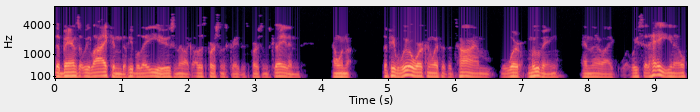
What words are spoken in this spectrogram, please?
the bands that we like and the people they use, and they're like, oh, this person's great, this person's great, and, and when the people we were working with at the time were moving, and they're like, we said, hey, you know,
